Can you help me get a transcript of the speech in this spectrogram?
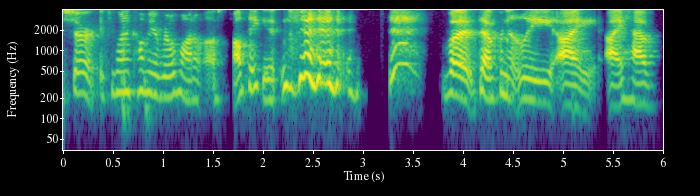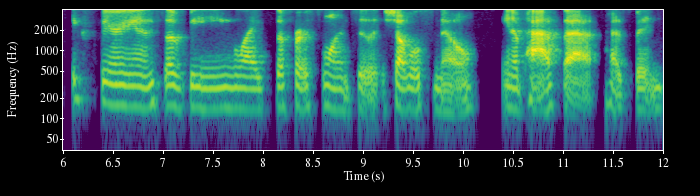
sure, if you want to call me a role model, I'll, I'll take it. but definitely I I have experience of being like the first one to shovel snow in a path that has been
